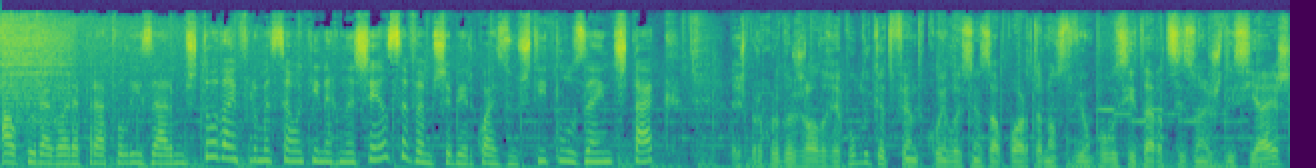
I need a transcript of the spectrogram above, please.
Altura agora para atualizarmos toda a informação aqui na Renascença. Vamos saber quais os títulos em destaque. Ex-Procurador-Geral da República defende que com eleições à porta não se deviam publicitar decisões judiciais.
